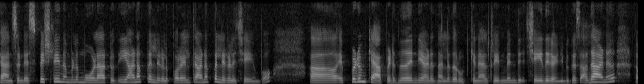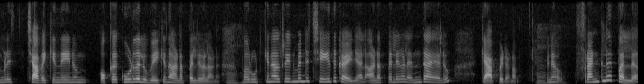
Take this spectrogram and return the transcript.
ചാൻസ് ഉണ്ട് എസ്പെഷ്യലി നമ്മൾ മോളാർ ടൂത്ത് ഈ അണപ്പല്ലുകൾ പുറയിലത്തെ അണപ്പല്ലുകൾ ചെയ്യുമ്പോൾ എപ്പോഴും ക്യാപ്പ് ഇടുന്നത് തന്നെയാണ് നല്ലത്. റൂട്ട് കനാൽ ട്രീറ്റ്മെന്റ് ചെയ്ത് കഴിഞ്ഞു. ബിക്കോസ് അതാണ് നമ്മൾ ചവയ്ക്കുന്നതിനും ഒക്കെ കൂടുതൽ ഉപയോഗിക്കുന്ന അണപ്പല്ലുകളാണ്. അപ്പോൾ റൂട്ട് കനാൽ ട്രീറ്റ്മെന്റ് ചെയ്ത് കഴിഞ്ഞാൽ അണപ്പല്ലുകൾ എന്തായാലും ക്യാപ്പ് ഇടണം. പിന്നെ ഫ്രണ്ടിലെ പല്ല്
